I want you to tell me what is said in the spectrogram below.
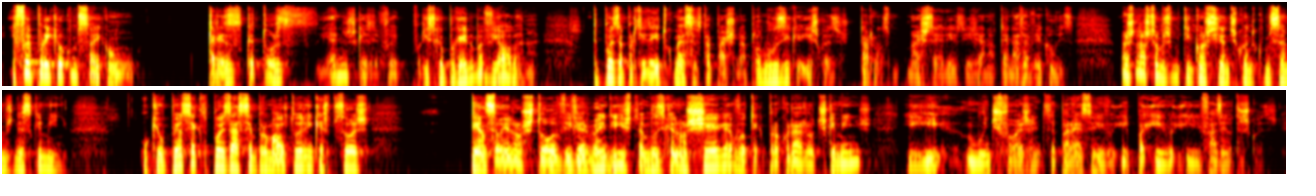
E foi por aí que eu comecei, com 13, 14 anos, quer dizer, foi por isso que eu peguei numa viola, não é? Depois, a partir daí, tu começas a te apaixonar pela música e as coisas tornam-se mais sérias e já não tem nada a ver com isso. Mas nós somos muito inconscientes quando começamos nesse caminho. O que eu penso é que depois há sempre uma altura em que as pessoas pensam, eu não estou a viver bem disto, a música não chega, vou ter que procurar outros caminhos e muitos fogem, desaparecem e, e- e- fazem outras coisas.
